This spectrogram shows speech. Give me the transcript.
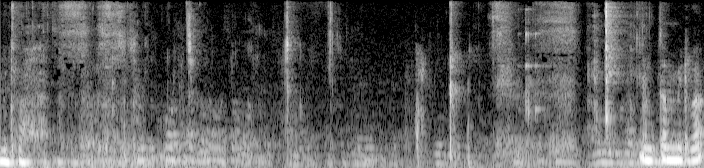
너무 좋아. 일단 밀어봐.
